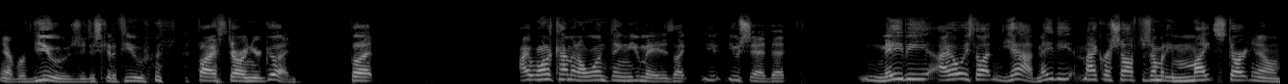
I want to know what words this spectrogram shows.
you know, reviews. You just get a few five star and you're good. But I want to comment on one thing you made. Is like you, you said that maybe I always thought, yeah, maybe Microsoft or somebody might start, you know,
